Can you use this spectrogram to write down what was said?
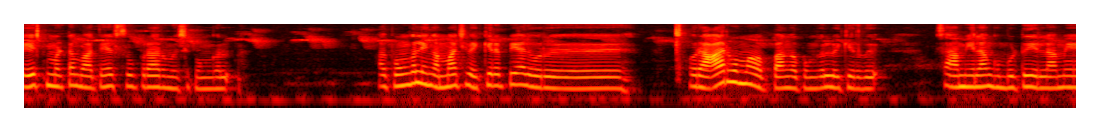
டேஸ்ட் மட்டும் பார்த்தேன். சூப்பராக இருந்துச்சு பொங்கல். அது பொங்கல் எங்கள் அம்மாச்சி வைக்கிறப்பே அது ஒரு ஒரு ஆர்வமாக வைப்பாங்க பொங்கல் வைக்கிறது. சாமியெல்லாம் கும்பிட்டு எல்லாமே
